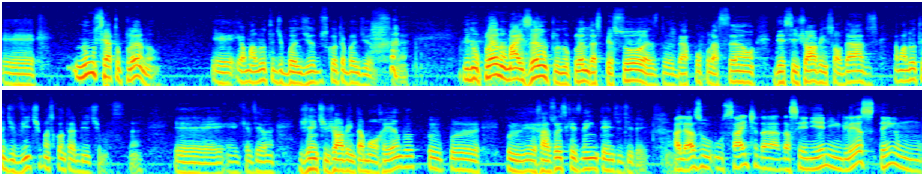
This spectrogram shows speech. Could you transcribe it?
É, num certo plano, é, é, uma luta de bandidos contra bandidos. Né? E no plano mais amplo, no plano das pessoas, do, da população, desses jovens soldados, é uma luta de vítimas contra vítimas. Né? É, é quer dizer, gente jovem está morrendo por, por, por, razões que eles nem entendem direito. Aliás, o, o site da, da, CNN em inglês tem um...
